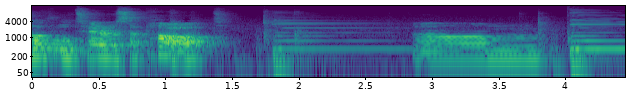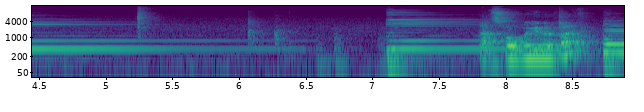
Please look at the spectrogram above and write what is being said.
Love will tear us apart, um, that's what we're going to play.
